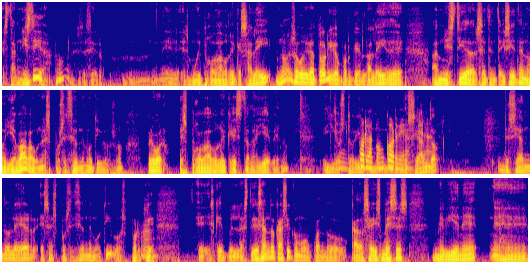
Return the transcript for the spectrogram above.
esta amnistía. ¿no? Es decir, mm, eh, es muy probable que esa ley no es obligatorio, porque la ley de amnistía del 77 no llevaba una exposición de motivos. ¿no? Pero bueno, es probable que esta la lleve. ¿no? Y yo Sí, estoy por la mm, concordia, deseando, deseando leer esa exposición de motivos, porque Mm. Eh, es que la estoy deseando casi como cuando cada seis meses me viene eh,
